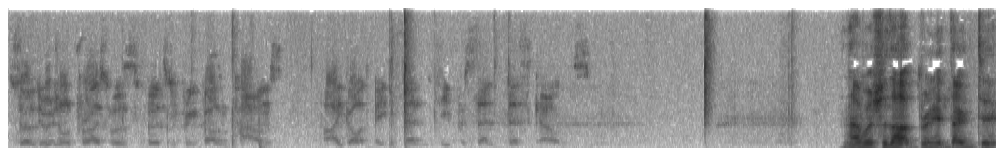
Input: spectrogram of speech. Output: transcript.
So the original price was thirty-three thousand pounds. I got a seventy percent discount. And how much did that bring it down to?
